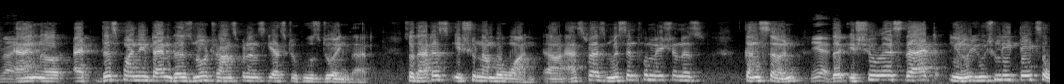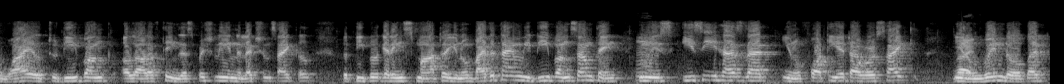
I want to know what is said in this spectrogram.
Right. and uh, at this point in time there's no transparency as to who's doing that so that is issue number one. Uh, as far as misinformation is concerned, yes. the issue is that you know usually it takes a while to debunk a lot of things, especially in election cycle. With people getting smarter, you know, by the time we debunk something, mm. you know, hmm. EC has that you know 48 hour cycle, you right. know, window, but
